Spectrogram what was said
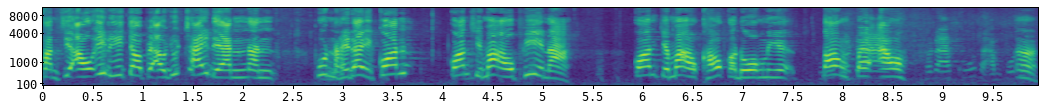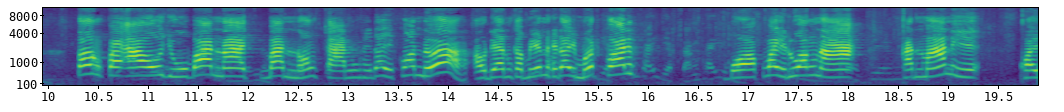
คันสิเอาอีหลีเจ้าไปเอายุดชายแดนอันพุ่นให้ได้ก้อนก้อนสิมาเอาพี่น่ะก้อนจะมาเอาเขากระโดงนี่ต้องไปเอาเขาได้คู่สามคนอะต้องไปเอาอยู่บ้านนาบ้านหน้องจานให้ได้ก้อนเด้อเอาแดนกระเมนให้ได้หมดก่อนไทยเหยียบตังไทยบอกไว้ล่วงหน้าคันม้านี่ข่อย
